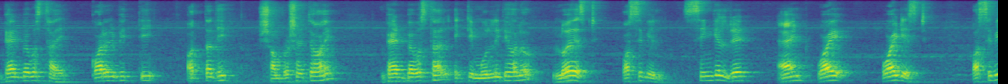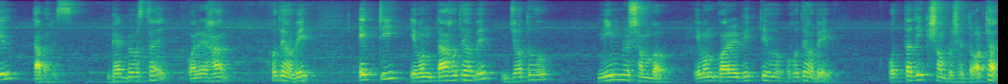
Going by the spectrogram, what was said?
ভ্যাট ব্যবস্থায় করের ভিত্তি অত্যাধিক সম্প্রসারিত হয়। ভ্যাট ব্যবস্থার একটি মূলনীতি হলো lowest possible single rate and ওয়াই ওয়াইডেস্ট পসিবল কাভারেজ ভ্যাট ব্যবস্থায় করের হার হতে হবে একটি এবং তা হতে হবে যত নিম্ন সম্ভব এবং করের ভিত্তি হতে হবে অত্যাধিক সম্প্রসারিত। অর্থাৎ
